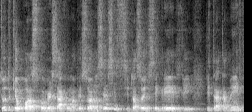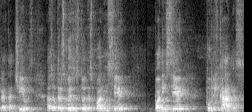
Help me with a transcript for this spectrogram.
tudo que eu posso conversar com uma pessoa, a não ser situações de segredos, de, de tratamentos, tratativas, as outras coisas todas podem ser, podem ser publicadas.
